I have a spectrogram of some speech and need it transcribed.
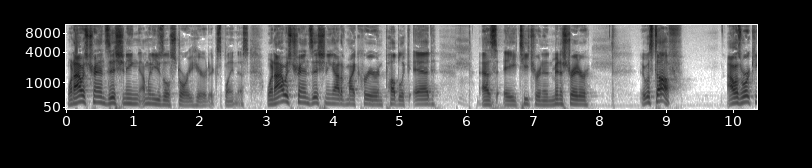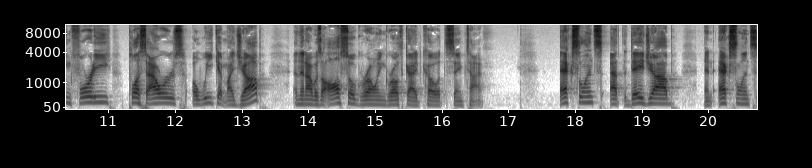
When I was transitioning, I'm going to use a little story here to explain this. When I was transitioning out of my career in public ed as a teacher and administrator, it was tough. I was working 40 plus hours a week at my job, and then I was also growing Growth Guide Co. at the same time. Excellence at the day job and excellence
